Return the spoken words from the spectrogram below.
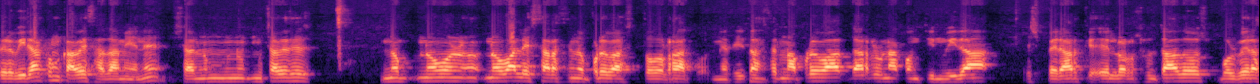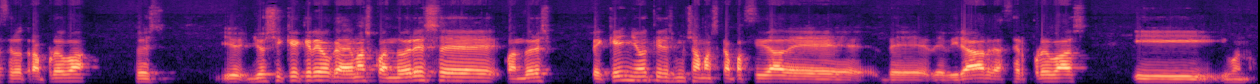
pero virar con cabeza también, ¿eh? O sea, muchas veces no, no, no, vale estar haciendo pruebas todo el rato. Necesitas hacer una prueba, darle una continuidad, esperar que, los resultados, volver a hacer otra prueba. Entonces, yo, sí que creo que además cuando eres, eh, cuando eres pequeño tienes mucha más capacidad de, de, virar, de hacer pruebas y, bueno,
